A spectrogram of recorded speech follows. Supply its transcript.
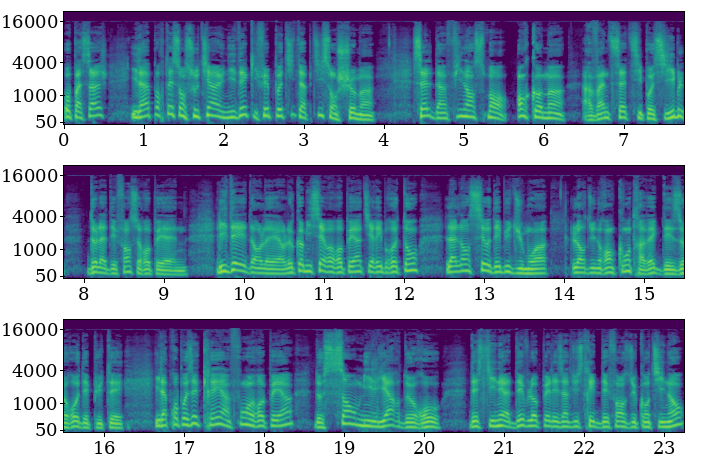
Au passage, il a apporté son soutien à une idée qui fait petit à petit son chemin, celle d'un financement en commun, à 27 si possible, de la défense européenne. L'idée est dans l'air. Le commissaire européen Thierry Breton l'a lancée au début du mois, lors d'une rencontre avec des eurodéputés. Il a proposé de créer un fonds européen de 100 milliards d'euros, destiné à développer les industries de défense du continent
